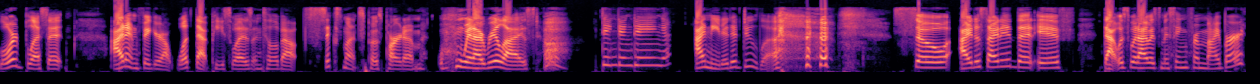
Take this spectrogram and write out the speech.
Lord bless it, I didn't figure out what that piece was until about six months postpartum when I realized, oh, ding, ding, ding, I needed a doula. so I decided that if that was what I was missing from my birth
